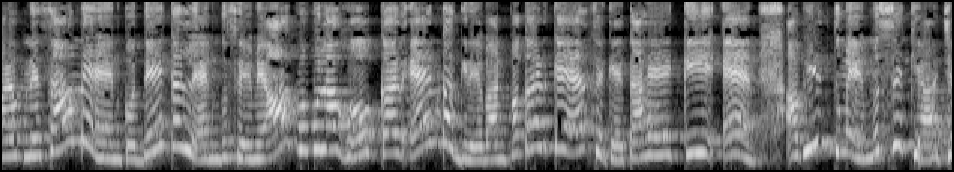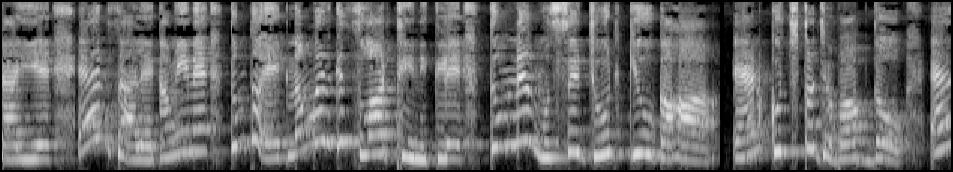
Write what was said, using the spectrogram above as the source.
और अपने सामने एन को देखकर लैन गुस्से में आग बबूला होकर एन का गिरेबान पकड़ के एन से कहता है कि एन अभी तुम्हें मुझसे क्या चाहिए? एन साले कमीने, तुम तो एक नंबर के स्वार्थी निकले। तुमने मुझसे झूठ क्यों कहा? एन कुछ तो जवाब दो। एन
